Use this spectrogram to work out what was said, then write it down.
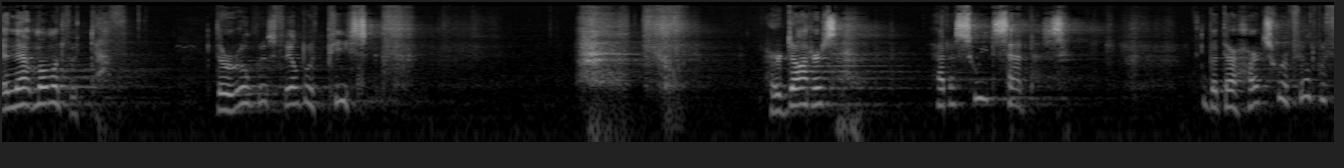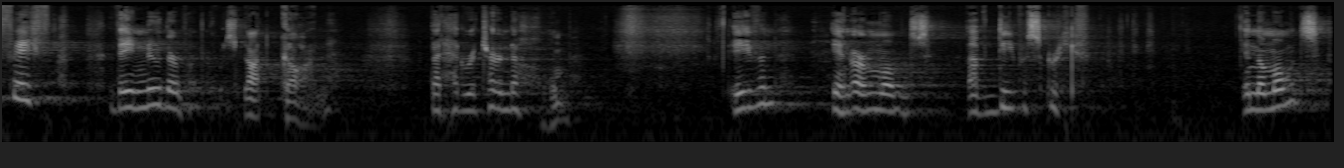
In that moment of death, the room was filled with peace. Her daughters had a sweet sadness, but their hearts were filled with faith. They knew their mother was not gone but had returned home. Even in our moments of deepest grief, in the moments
